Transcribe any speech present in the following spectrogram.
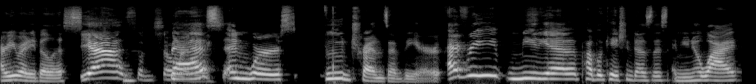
are you ready, Billis? Yes, I'm so ready. Best and worst food trends of the year. Every media publication does this, and you know why?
